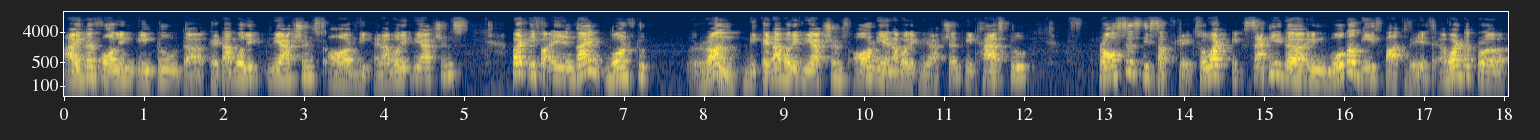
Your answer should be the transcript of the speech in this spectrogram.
either falling into the catabolic reactions or the anabolic reactions but if an enzyme wants to run the catabolic reactions or the anabolic reaction, it has to process the substrate. So what exactly the in both of these pathways, what the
